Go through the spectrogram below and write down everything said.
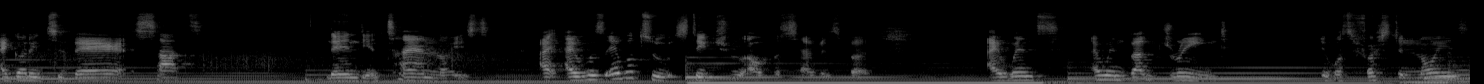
I got into there, sat, then the entire noise I, I was able to stay through throughout the service, but I went I went back drained. It was first the noise,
